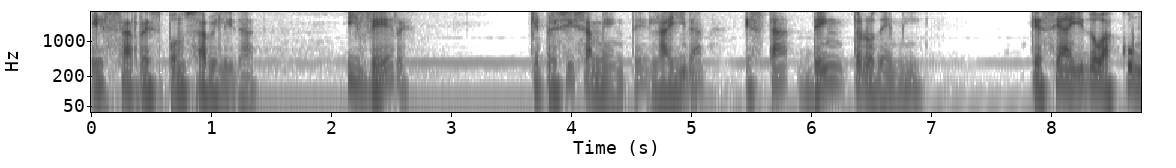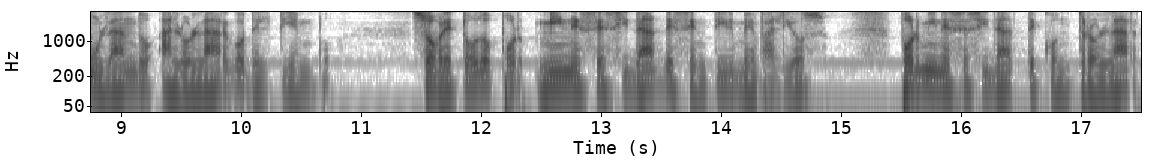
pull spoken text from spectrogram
esa responsabilidad y ver que precisamente la ira está dentro de mí, que se ha ido acumulando a lo largo del tiempo sobre todo por mi necesidad de sentirme valioso, por mi necesidad de controlar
